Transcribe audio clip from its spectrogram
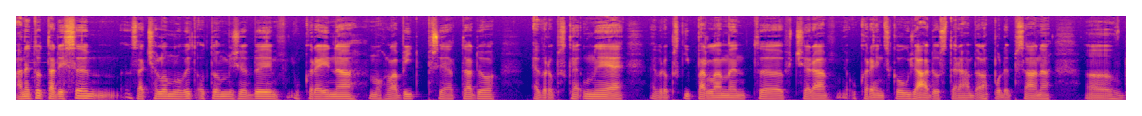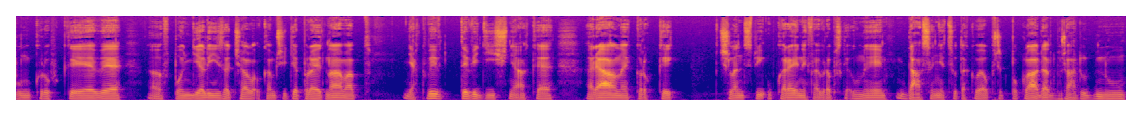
A ne to tady se začalo mluvit o tom, že by Ukrajina mohla být přijata do Evropské unie. Evropský parlament včera ukrajinskou žádost, která byla podepsána eh, v bunkru v Kijevě, v pondělí začal okamžitě projednávat, jak vy ty vidíš nějaké reálné kroky k členství Ukrajiny v Evropské unii. Dá se něco takového předpokládat v řádu dnů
